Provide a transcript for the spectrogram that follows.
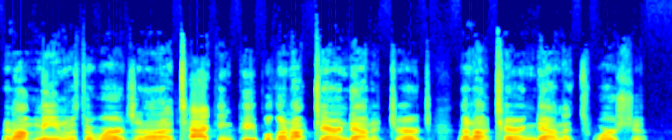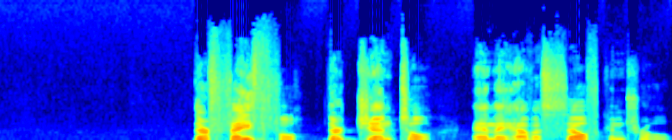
They're not mean with their words. They're not attacking people. They're not tearing down a church. They're not tearing down its worship. They're faithful. They're gentle. And they have a self-control.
